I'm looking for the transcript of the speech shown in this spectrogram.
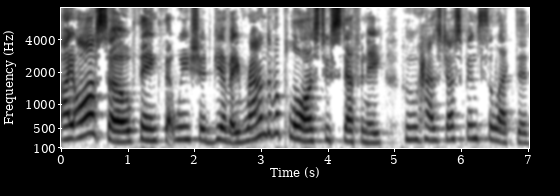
I also think that we should give a round of applause to Stephanie, who has just been selected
